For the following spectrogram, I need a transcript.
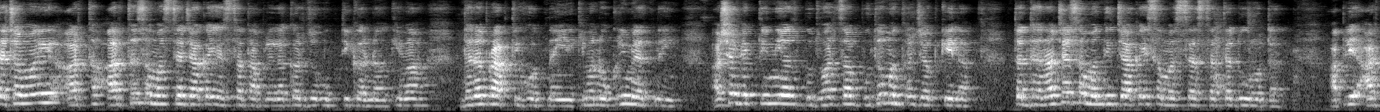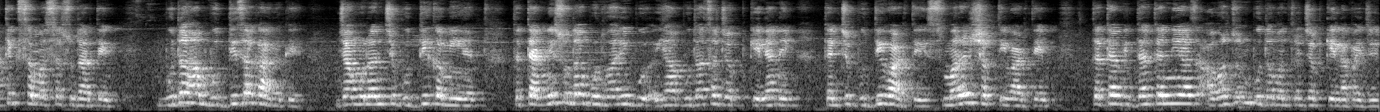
त्याच्यामुळे अर्थ अर्थसमस्या ज्या काही असतात आपल्याला कर्जमुक्ती करणं किंवा धनप्राप्ती होत नाही किंवा नोकरी मिळत नाही अशा व्यक्तींनी आज बुधवारचा बुधमंत्र जप केला तर धनाच्या संबंधित ज्या काही समस्या असतात त्या दूर होतात. आपली आर्थिक समस्या सुधारते. बुध हा बुद्धीचा कारक आहे. ज्या मुलांची बुद्धी कमी आहे तर त्यांनी सुद्धा बुधवारी बु ह्या बुधाचा जप केल्याने त्यांची बुद्धी वाढते स्मरणशक्ती वाढते. तर त्या विद्यार्थ्यांनी आज आवर्जून बुधमंत्र जप केला पाहिजे.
